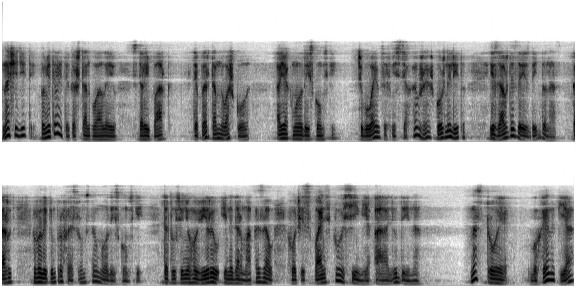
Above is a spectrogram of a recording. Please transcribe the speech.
Наші діти, пам'ятаєте каштанову алею, старий парк? Тепер там нова школа. А як молодий Скомський? Чи буває в цих місцях? А вже ж, кожне літо. І завжди заїздить до нас. Кажуть, великим професором став молодий Скомський. Татусь у нього вірив і недарма казав, хоч із панського сім'я, а людина. Нас троє Бохеник, я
